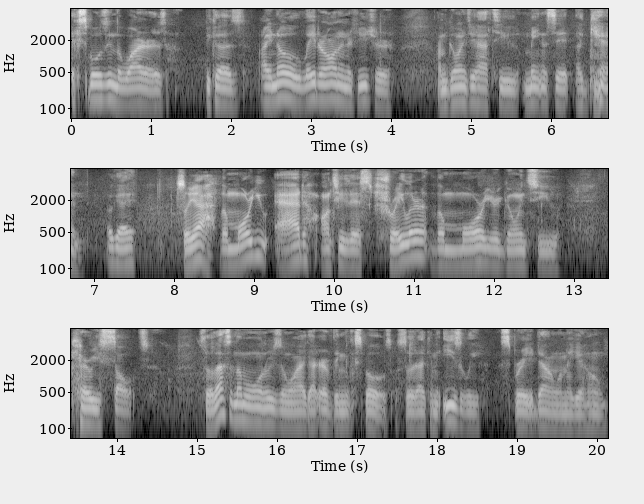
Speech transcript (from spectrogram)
exposing the wires because I know later on in the future I'm going to have to maintenance it again, okay? So yeah, the more you add onto this trailer, the more you're going to carry salt. So that's the number one reason why I got everything exposed so that I can easily spray it down when I get home.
